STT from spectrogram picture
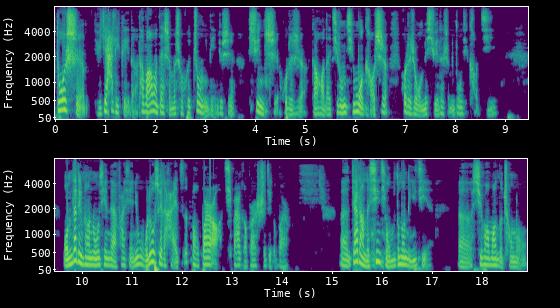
多是有压力给的，它往往在什么时候会重一点？就是训斥，或者是刚好在期中、期末考试，或者是我们学的什么东西考级。我们在临床中现在发现，有五六岁的孩子报班啊，七八个班、十几个班，嗯，家长的心情我们都能理解，呃，希望望子成龙。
